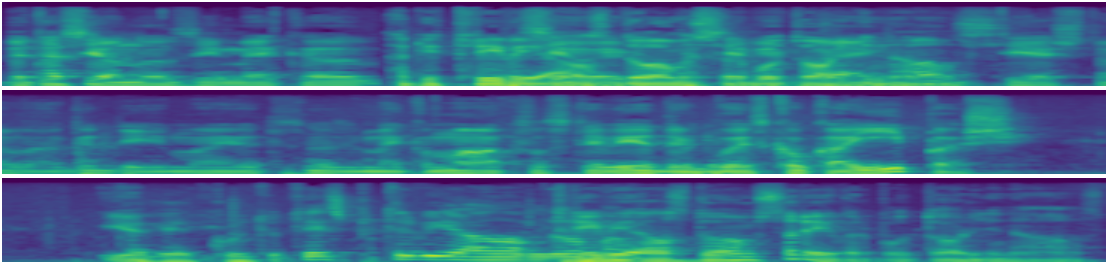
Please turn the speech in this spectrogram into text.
Bet tas jau nozīmē, ka arī triviāls domas var būt oriģināls. Tieši tādā gadījumā, jo tas nozīmē, ka mākslas tev iedarbojas kaut kā īpaši. Ja... Tagad, ko tu teici par triviālām domām? Triviāls domas arī var būt oriģināls,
